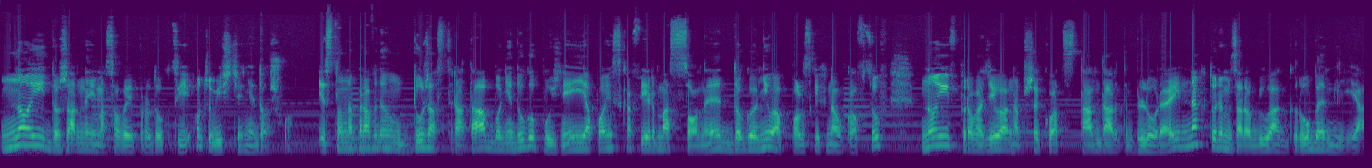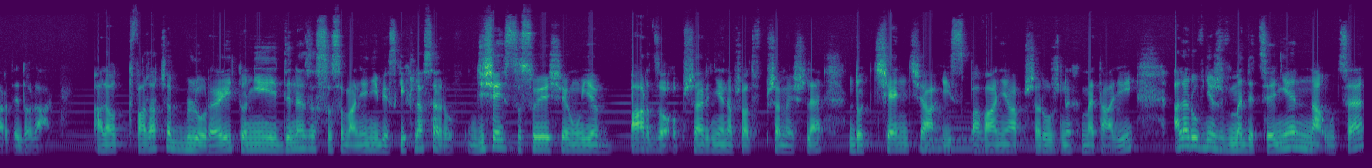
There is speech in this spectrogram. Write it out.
no i do żadnej masowej produkcji oczywiście nie doszło. Jest to naprawdę duża strata, bo niedługo później japońska firma Sony dogoniła polskich naukowców, no i wprowadziła na przykład standard Blu-ray, na którym zarobiła grube miliardy dolarów. Ale odtwarzacze Blu-ray to nie jedyne zastosowanie niebieskich laserów. Dzisiaj stosuje się je bardzo obszernie, na przykład w przemyśle, do cięcia i spawania przeróżnych metali, ale również w medycynie, nauce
